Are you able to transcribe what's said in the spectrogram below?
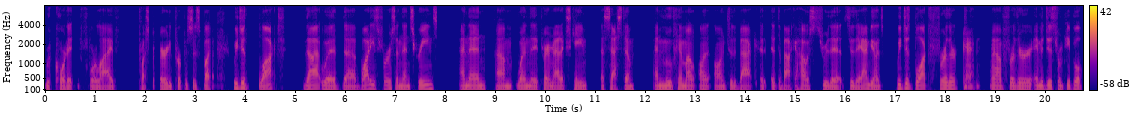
record it for live prosperity purposes. But we just blocked that with uh, bodies first and then screens. And then um, when the paramedics came, assessed him, and move him out on onto the back at the back of house through the through the ambulance. We just blocked further uh, further images from people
